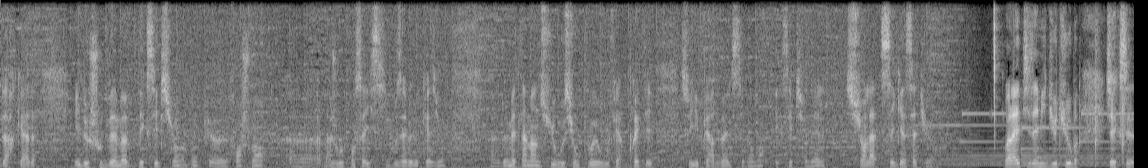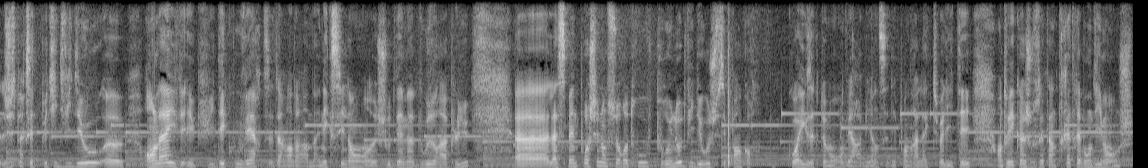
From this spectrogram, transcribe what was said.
d'arcade et de shoot 'em up d'exception. Donc franchement, bah, je vous conseille si vous avez l'occasion de mettre la main dessus ou si on pouvait vous faire prêter ce Hyper c'est vraiment exceptionnel sur la Sega Saturn. Voilà les petits amis de YouTube, j'espère que cette petite vidéo euh, en live et puis découverte d'un excellent euh, shoot them up vous aura plu. Euh, la semaine prochaine on se retrouve pour une autre vidéo, je ne sais pas encore quoi exactement, on verra bien, ça dépendra de l'actualité. En tous les cas je vous souhaite un très très bon dimanche,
